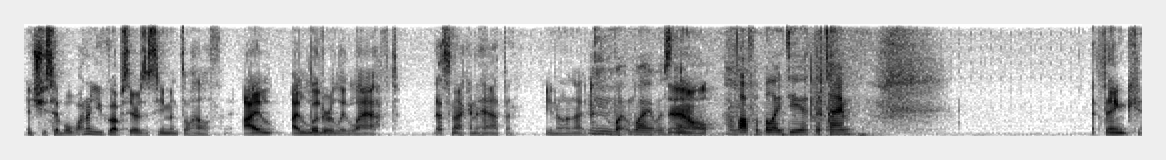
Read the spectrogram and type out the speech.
And she said, well, why don't you go upstairs and see mental health? I, I literally laughed. That's not going to happen. You know, and I. And why was that a laughable idea at the time? I think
